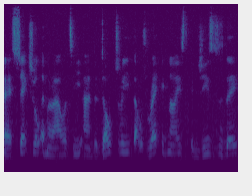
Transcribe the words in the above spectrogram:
uh, sexual immorality and adultery that was recognized in Jesus' day.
